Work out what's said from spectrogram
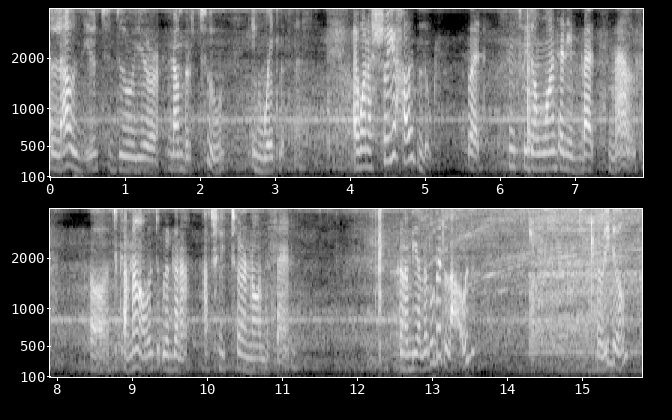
allows you to do your number two in weightlessness. I want to show you how it looks, but since we don't want any bad smells uh, to come out, we're to actually turn on the fan. It's to be a little bit loud. Here we go.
